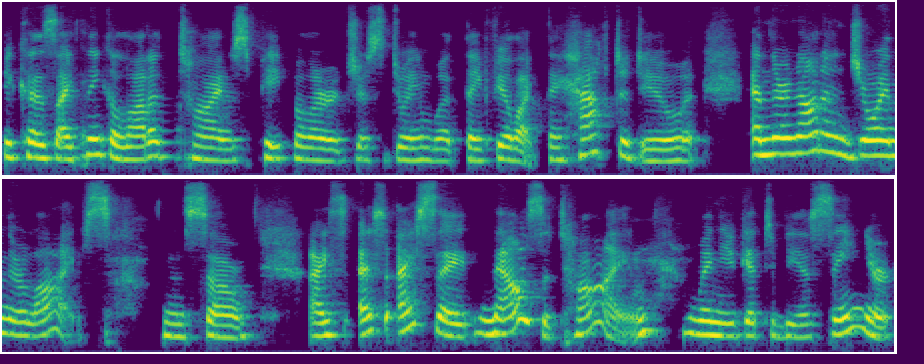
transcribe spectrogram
Because I think a lot of times people are just doing what they feel like they have to do and they're not enjoying their lives. And so I, I, I say now's the time when you get to be a senior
